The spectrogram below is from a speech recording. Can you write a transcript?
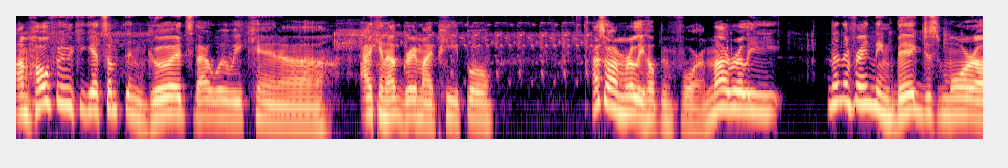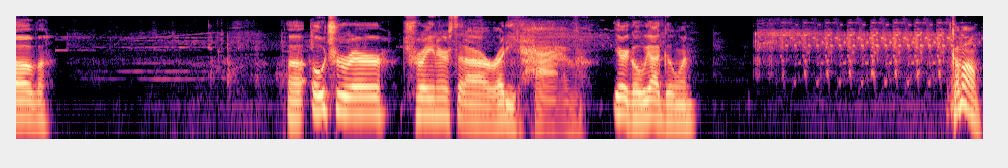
I'm hoping we can get something good so that way we can uh I can upgrade my people. That's what I'm really hoping for. I'm not really nothing for anything big, just more of uh, ultra rare trainers that I already have. Here we go. We got a good one. Come on.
